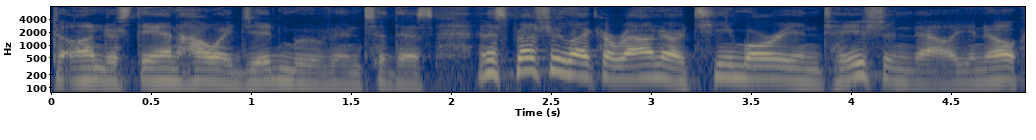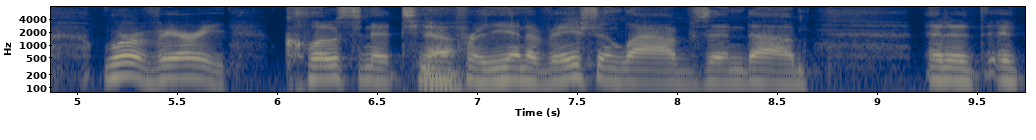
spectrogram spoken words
to understand how I did move into this. And especially like around our team orientation now, you know, we're a very close knit team yeah. for the innovation labs. And, um, and it, it,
